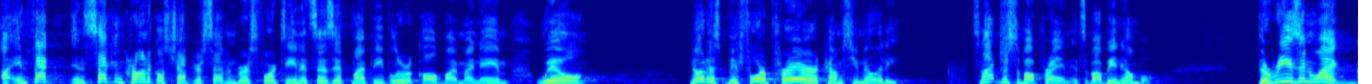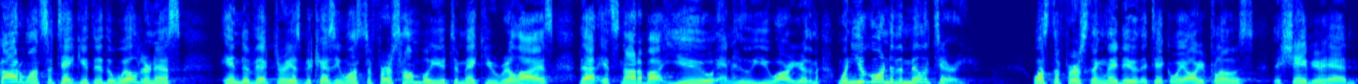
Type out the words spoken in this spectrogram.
Uh, in fact, in Second Chronicles chapter 7, verse 14, it says, If my people who are called by my name will. Notice before prayer comes humility. It's not just about praying, it's about being humble. The reason why God wants to take you through the wilderness into victory is because he wants to first humble you to make you realize that it's not about you and who you are. You're the when you go into the military, what's the first thing they do? They take away all your clothes, they shave your head.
